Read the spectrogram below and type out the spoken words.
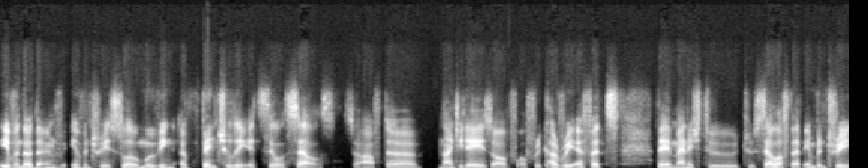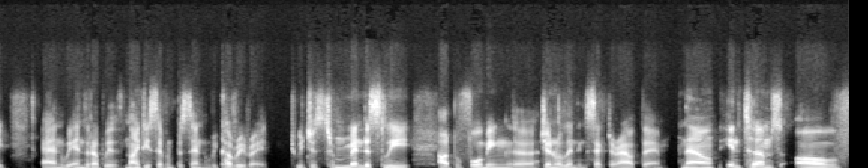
even though the inventory is slow moving, eventually it still sells. So after 90 days of, of recovery efforts, they managed to, to sell off that inventory and we ended up with 97% recovery rate, which is tremendously outperforming the general lending sector out there. Now, in terms of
